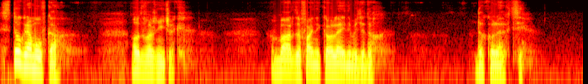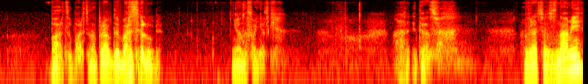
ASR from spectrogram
100 gramówka. Odważniczek. Bardzo fajny kolejny będzie do, do kolekcji. Bardzo, bardzo, naprawdę bardzo lubię. I one fajniutkie. I teraz wraca z nami.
